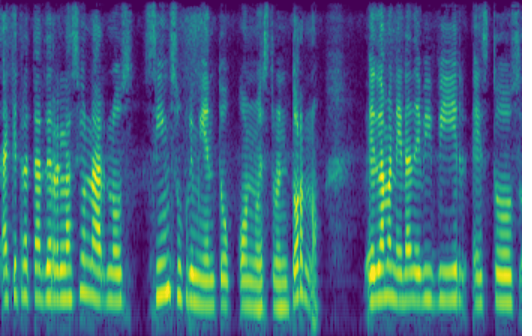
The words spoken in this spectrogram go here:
hay que tratar de relacionarnos sin sufrimiento con nuestro entorno es la manera de vivir estos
